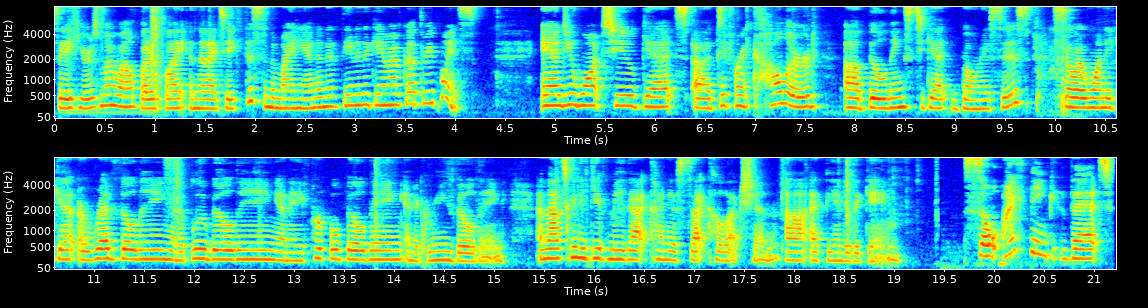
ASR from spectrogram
say, here's my wild butterfly, and then I take this into my hand, and at the end of the game, I've got three points. And you want to get uh, different colored uh, buildings to get bonuses. So I want to get a red building and a blue building and a purple building and a green building. And that's going to give me that kind of set collection uh, at the end of the game. So I think that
